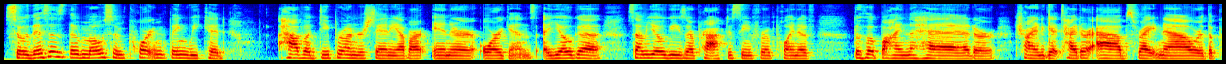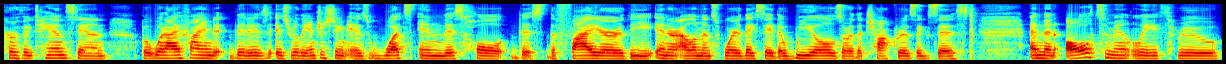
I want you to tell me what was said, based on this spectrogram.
so this is the most important thing we could have a deeper understanding of our inner organs. A yoga, some yogis are practicing from a point of the foot behind the head or trying to get tighter abs right now or the perfect handstand. But what I find that is, is really interesting is what's in this whole this the fire, the inner elements where they say the wheels or the chakras exist. and then ultimately through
